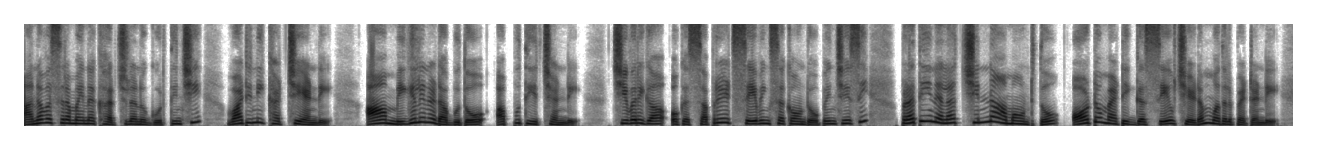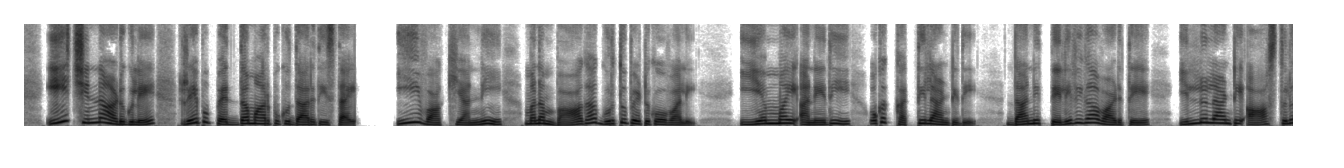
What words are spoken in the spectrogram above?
అనవసరమైన ఖర్చులను గుర్తించి వాటిని కట్ చేయండి. ఆ మిగిలిన డబ్బుతో అప్పు తీర్చండి. చివరిగా ఒక సపరేట్ సేవింగ్స్ అకౌంట్ ఓపెన్ చేసి ప్రతీ నెల చిన్న అమౌంట్తో ఆటోమేటిక్గా సేవ్ చేయడం మొదలుపెట్టండి. ఈ చిన్న అడుగులే రేపు పెద్ద మార్పుకు దారితీస్తాయి. ఈ వాక్యాన్ని మనం బాగా గుర్తుపెట్టుకోవాలి. ఈఎంఐ అనేది ఒక కత్తిలాంటిది. దాన్ని తెలివిగా వాడితే ఇల్లులాంటి ఆస్తులు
